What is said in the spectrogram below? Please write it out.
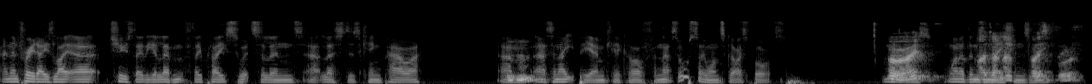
And then three days later, Tuesday the 11th, they play Switzerland at Leicester's King Power. Um, Mhm. That's an 8 p.m. kickoff, and that's also on Sky Sports. All One of right. them's- One of them's I have Nations League. it.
